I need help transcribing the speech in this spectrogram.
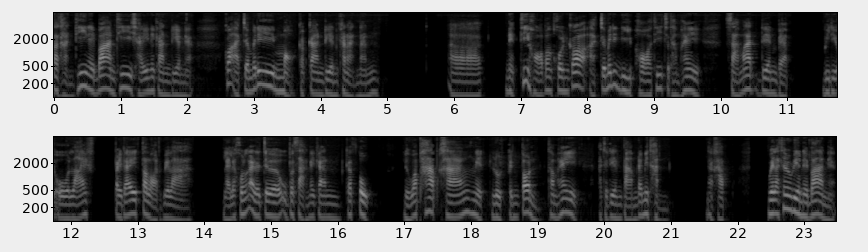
สถานที่ในบ้านที่ใช้ในการเรียนเนี่ยก็อาจจะไม่ได้เหมาะกับการเรียนขนาดนั้นเน็ตที่หอบางคนก็อาจจะไม่ได้ดีพอที่จะทำให้สามารถเรียนแบบวิดีโอไลฟ์ไปได้ตลอดเวลา หลายๆคนก็อาจจะเจออุปสรรคในการกระตุก หรือว่าภาพค้างเน็ตหลุดเป็นต้นทำให้อาจจะเรียนตามได้ไม่ทันนะครับ เวลาที่เราเรียนในบ้านเนี่ย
